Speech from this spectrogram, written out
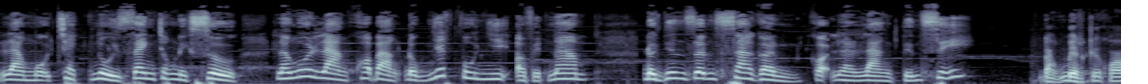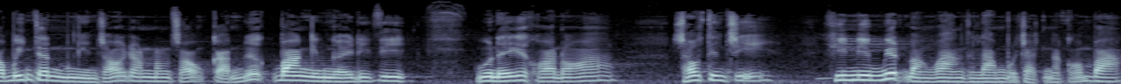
làng Mộ Trạch nổi danh trong lịch sử là ngôi làng khoa bảng độc nhất vô nhị ở Việt Nam, được nhân dân xa gần gọi là làng tiến sĩ. Đặc biệt cái khoa Bính Thân 1656 cả nước 3.000 người đi thi. Vừa lấy cái khoa đó 6 tiến sĩ. Khi niêm yết bằng vàng thì làng Mộ Trạch là có ba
